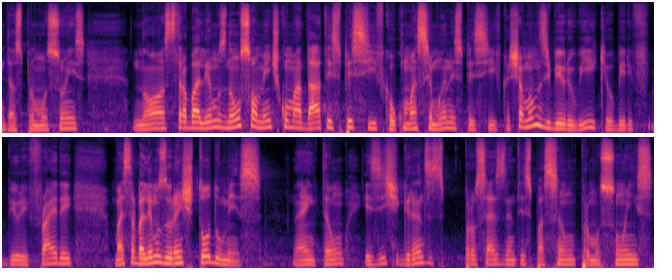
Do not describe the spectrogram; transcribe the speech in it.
das promoções, nós trabalhamos não somente com uma data específica ou com uma semana específica. Chamamos de Beauty Week ou Beauty Friday, mas trabalhamos durante todo o mês. Né? Então, existe grandes processos de antecipação, promoções,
